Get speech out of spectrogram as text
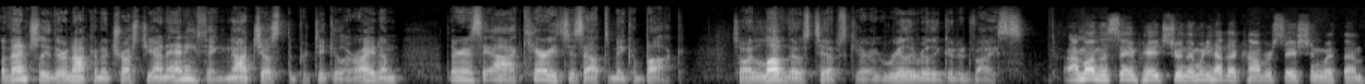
eventually they're not going to trust you on anything, not just the particular item. They're going to say, ah, Carey's just out to make a buck. So I love those tips, Gary. Really, really good advice. I'm on the same page too. And then when you have that conversation with them,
